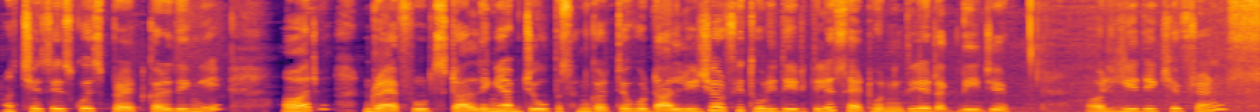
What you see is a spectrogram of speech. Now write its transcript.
अच्छे से इसको स्प्रेड कर देंगे और ड्राई फ्रूट्स डाल देंगे। आप जो पसंद करते हो वो डाल लीजिए और फिर थोड़ी देर के लिए सेट होने के लिए रख दीजिए। और ये देखिए फ्रेंड्स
